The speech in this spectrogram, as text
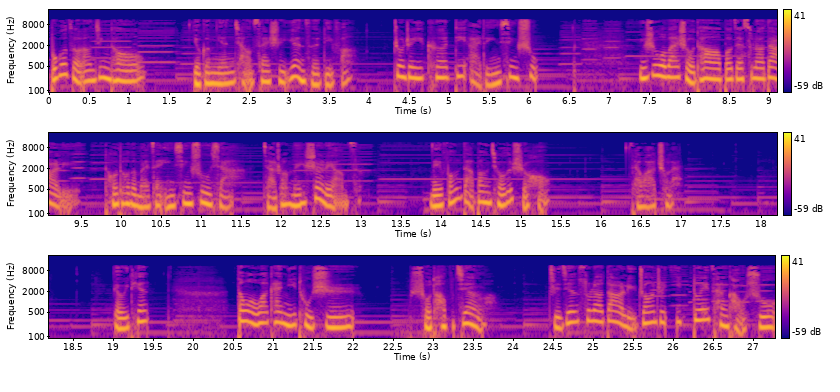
不过走廊尽头，有个勉强算是院子的地方，种着一棵低矮的银杏树。于是我把手套包在塑料袋里，偷偷的埋在银杏树下，假装没事的样子。每逢打棒球的时候，才挖出来。有一天，当我挖开泥土时，手套不见了，只见塑料袋里装着一堆参考书。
